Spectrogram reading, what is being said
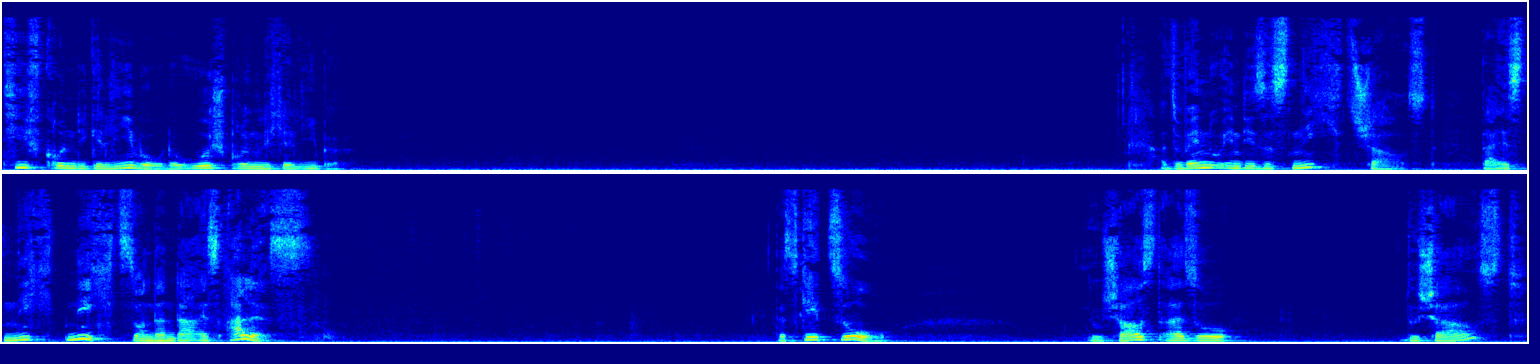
tiefgründige Liebe oder ursprüngliche Liebe. Also wenn du in dieses Nichts schaust, da ist nicht nichts, sondern da ist alles. Das geht so. Du schaust also, du schaust,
